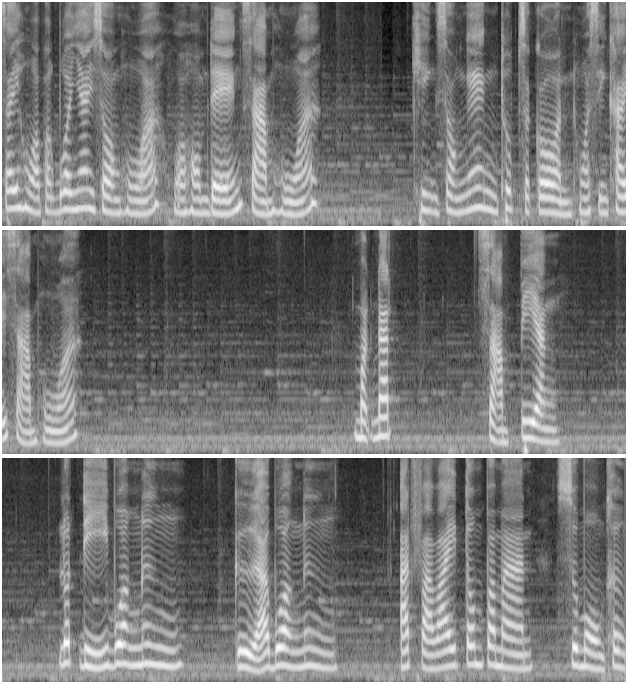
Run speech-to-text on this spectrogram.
ใส่หัวผักบัวใหญ่สองหัว หัวหอมแดงสามหัว ขิงสองแง่งทุบสะกอนหัวสิงไข่สามหัว หมักนัดสามเปียงรสดีบ่วงหนึ่ง เกลือบ่วงหนึ่ง อัดฝาไว้ต้มประมาณชั่วโมงครึ่ง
